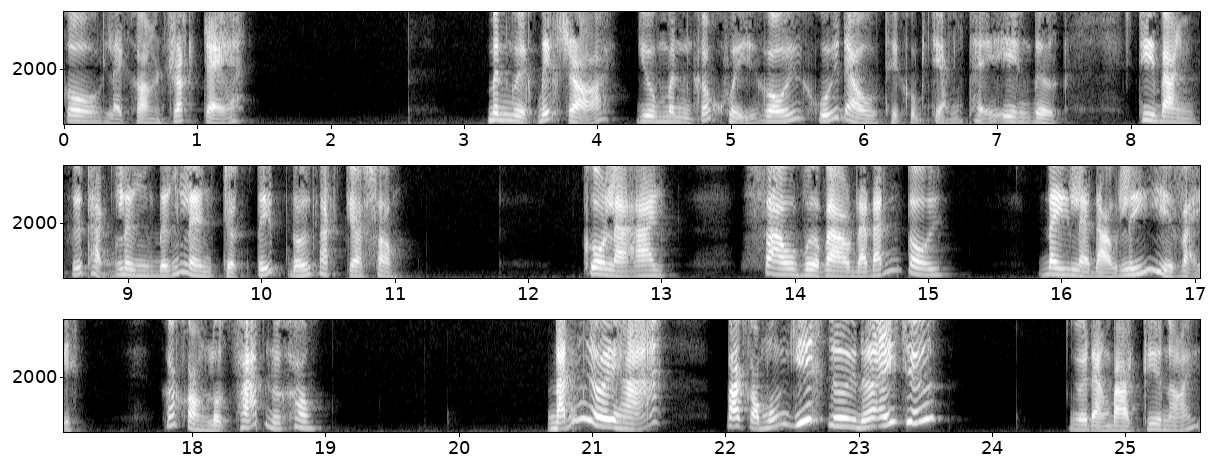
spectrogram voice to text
cô lại còn rất trẻ. Minh Nguyệt biết rõ, dù mình có khủy gối cúi đầu thì cũng chẳng thể yên được. Chi bằng cứ thẳng lưng đứng lên trực tiếp đối mặt cho xong. Cô là ai? Sao vừa vào đã đánh tôi? Đây là đạo lý gì vậy? Có còn luật pháp nữa không? Đánh người hả? Ta còn muốn giết người nữa ấy chứ. Người đàn bà kia nói.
